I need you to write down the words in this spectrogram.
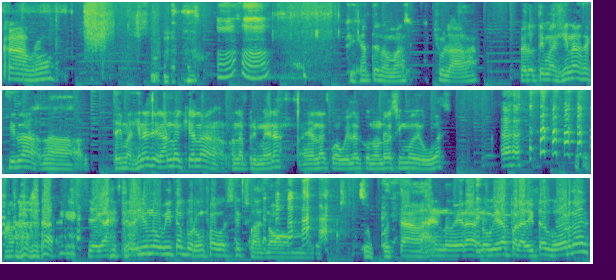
cabrón. Fíjate nomás, chulada. Pero te imaginas aquí la, la ¿te imaginas llegando aquí a la, a la primera, allá a la Coahuila con un racimo de uvas? llegar te doy una uvita por un favor sexual. No, hombre. no, era, no hubiera paraditas gordas.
